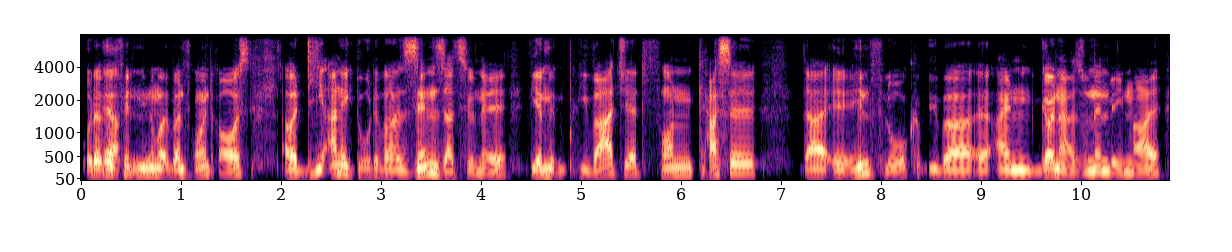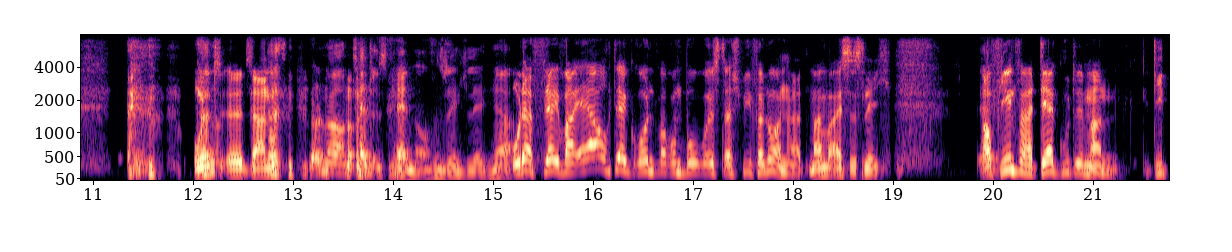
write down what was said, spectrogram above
Oder wir ja. finden die Nummer über einen Freund raus. Aber die Anekdote war sensationell, wie er mit einem Privatjet von Kassel da äh, hinflog über äh, einen Gönner, so nennen wir ihn mal, und äh, dann. Gönner und Tennis-Fan offensichtlich, ja. Oder vielleicht war er auch der Grund, warum Boris das Spiel verloren hat. Man weiß es nicht. Äh. Auf jeden Fall hat der gute Mann die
